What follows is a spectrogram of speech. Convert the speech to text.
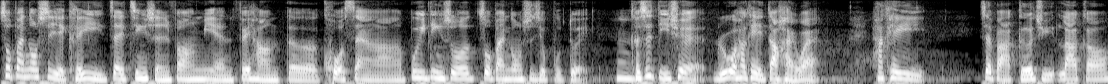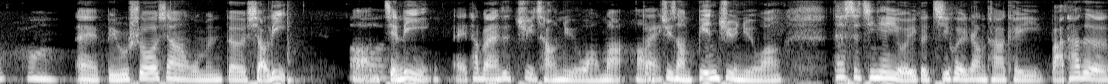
坐办公室也可以在精神方面非常的扩散啊，不一定说坐办公室就不对。嗯，可是的确，如果他可以到海外。他可以再把格局拉高，哦，哎，比如说像我们的小丽啊，简丽颖，哎，她本来是剧场女王嘛，哈，对，剧场编剧女王，但是今天有一个机会，让她可以把她的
